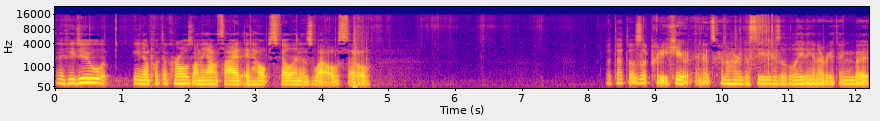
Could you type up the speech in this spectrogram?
And if you do, you know, put the curls on the outside, it helps fill in as well. So, but that does look pretty cute. And it's kind of hard to see because of the lighting and everything, but...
